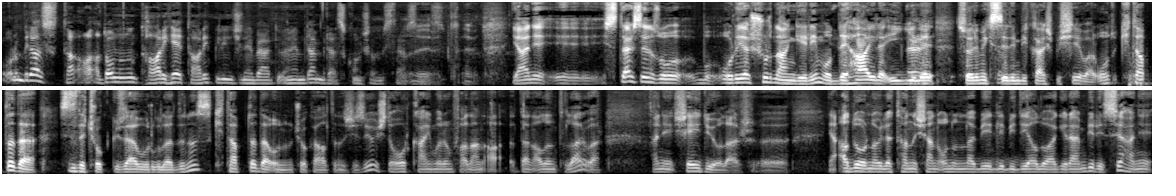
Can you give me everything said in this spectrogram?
Onun biraz Adorno'nun tarihe, tarih bilincine verdiği önemden biraz konuşalım isterseniz. Evet, evet. Yani e, isterseniz o bu, oraya şuradan geleyim. O deha ile ilgili Evet. söylemek istediğim birkaç bir şey var. O kitapta da siz de çok güzel vurguladınız. Kitapta da onun çok altını çiziyor. İşte Horkheimer'ın falandan alıntılar var. Hani şey diyorlar. E, yani Adorno ile tanışan, onunla belli bir diyaloğa giren birisi hani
